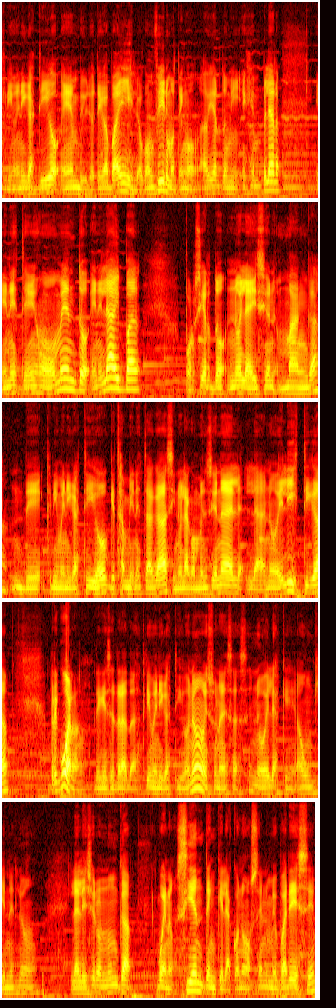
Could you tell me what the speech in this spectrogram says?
Crimen y Castigo en Biblioteca País, lo confirmo, tengo abierto mi ejemplar en este mismo momento en el iPad. Por cierto, no la edición manga de Crimen y Castigo, que también está acá, sino la convencional, la novelística. Recuerdan de qué se trata, Crimen y Castigo, ¿no? Es una de esas novelas que aún quienes no, la leyeron nunca, bueno, sienten que la conocen, me parece.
